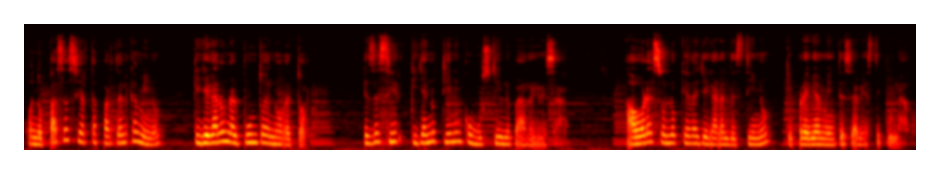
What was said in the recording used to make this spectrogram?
cuando pasa cierta parte del camino, que llegaron al punto de no retorno, es decir, que ya no tienen combustible para regresar. Ahora solo queda llegar al destino que previamente se había estipulado.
